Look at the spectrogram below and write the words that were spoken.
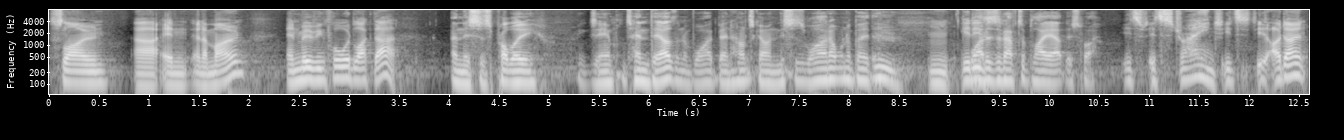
Sloan, uh, and, and Amone and moving forward like that. And this is probably example ten thousand of why Ben Hunt's going. This is why I don't want to be there. It why is- does it have to play out this way? it's it's strange. It's I don't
